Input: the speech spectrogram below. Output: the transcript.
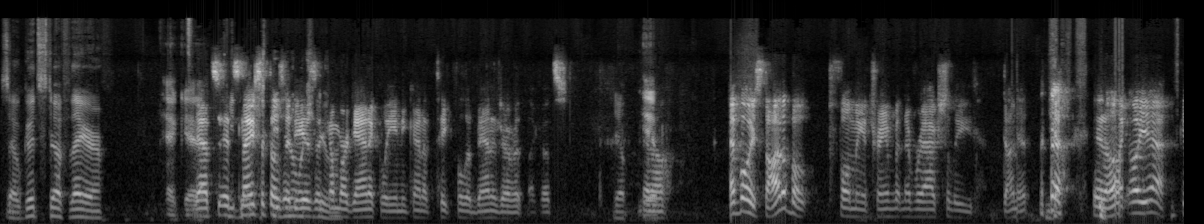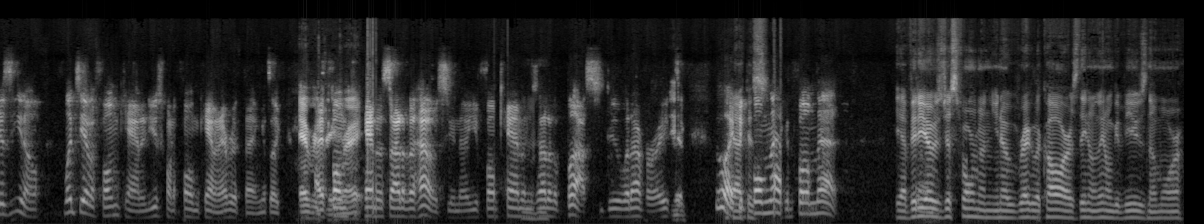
so good stuff there. Heck Yeah, yeah. it's it's Keep- nice that those ideas that come organically and you kind of take full advantage of it. Like that's Yep. you Yep. know, I've always thought about foaming a train, but never actually done it. Yeah. you know, like oh yeah, because you know, once you have a foam cannon, you just want to foam cannon everything. It's like I foam right? cannon the side of the house. You know, you foam cannon the Mhm. side of the bus. You do whatever, right? It's Yep. like, ooh, I Yeah, could 'cause- foam that. I can foam that. Yeah, videos just forming, you know, regular cars. They don't they don't get views no more.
